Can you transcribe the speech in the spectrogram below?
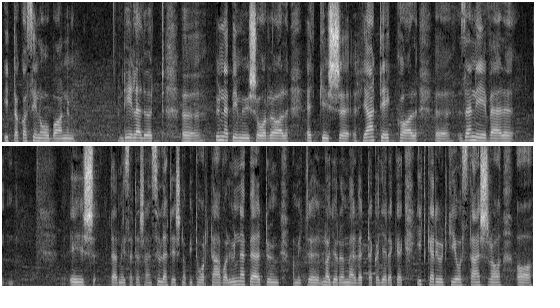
Itt a kaszinóban délelőtt ünnepi műsorral, egy kis játékkal, zenével, és természetesen születésnapi tortával ünnepeltünk, amit nagy örömmel vettek a gyerekek. Itt került kiosztásra a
